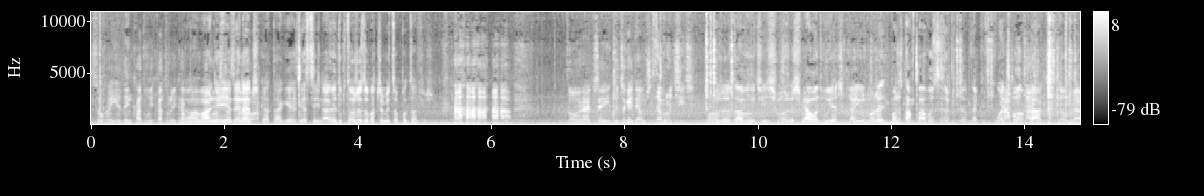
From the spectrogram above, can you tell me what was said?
Słuchaj, jedynka, dwójka, trójka. Normalnie, jedyneczka, tak jest. Jesteś na reduktorze, zobaczymy co potrafisz. to raczej... To czekaj, to ja muszę zawrócić. Możesz zawrócić, możesz śmiało dwójeczka już, może, możesz tam w prawo sobie zrobić najpierw kółeczko, Prawo, tak. Dobra.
